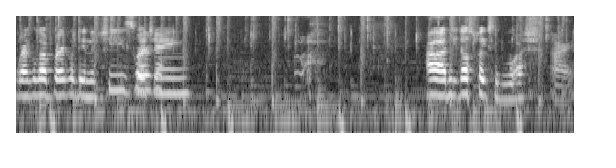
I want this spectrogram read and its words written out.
Regular burger, then the cheese Switching. Uh, need those plates to be washed. All right.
